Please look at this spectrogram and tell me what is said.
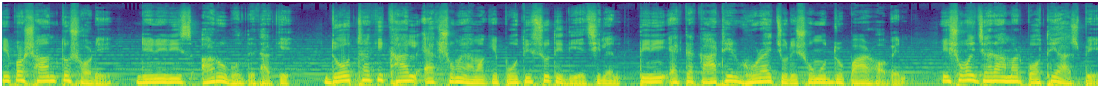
এরপর শান্ত স্বরে ডেনেরিস আরও বলতে থাকে দোথরাকি খাল একসময় আমাকে প্রতিশ্রুতি দিয়েছিলেন, তিনি একটা কাঠের ঘোড়ায় চড়ে সমুদ্র পার হবেন। এ সময় যারা আমার পথে আসবে,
